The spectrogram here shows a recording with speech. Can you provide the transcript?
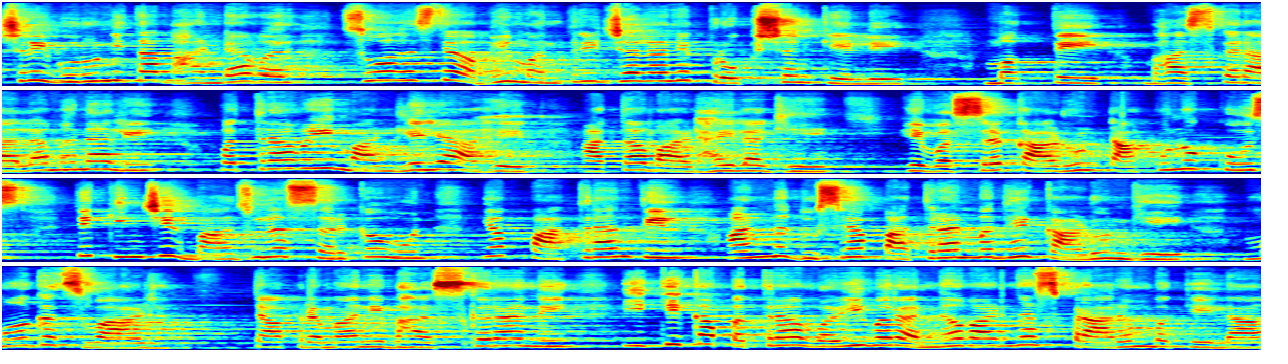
श्री गुरूंनी त्या भांड्यावर स्वहस्ते अभिमंत्रित जलाने प्रोक्षण केले. मग ते भास्कराला म्हणाले पत्रावळी मांडलेल्या आहेत आता वाढायला घे. हे वस्त्र काढून टाकू नकोस. ते किंचित बाजूला सरकवून या पात्रांतील अन्न दुसऱ्या पात्रांमध्ये काढून घे. मगच वाढ. त्याप्रमाणे भास्कराने इतिका पत्रावळीवर अन्न वाढण्यास प्रारंभ केला.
